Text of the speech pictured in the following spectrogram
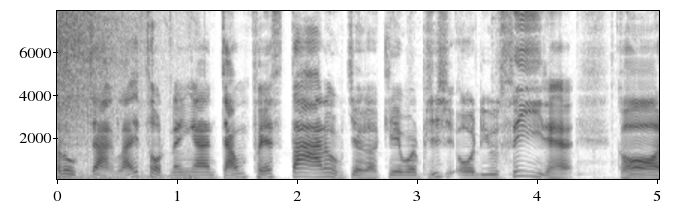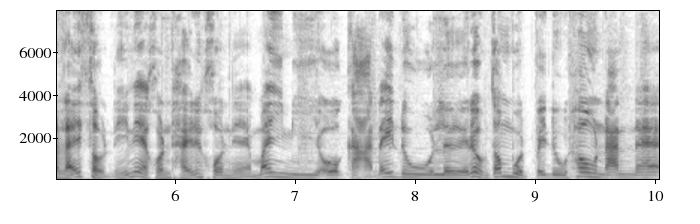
สรุปจากไลฟ์สดในงานจัมเฟสตานะผมเจอกับเกมวันพิชโอดิวซี่นะฮะ ก็ไลฟ์สดนี้เนี่ยคนไทยทุกคนเนี่ยไม่มีโอกาสได้ดูเลยนะผมต้องหมุดไปดูเท่านั้นนะฮะ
